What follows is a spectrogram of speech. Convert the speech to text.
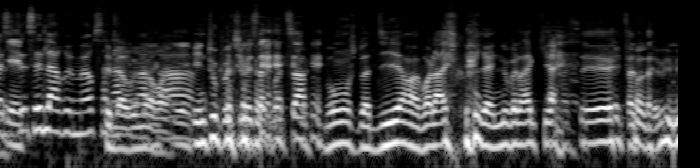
Ouais, c'est de la rumeur, ça C'est de la rumeur, ouais. une tout petit message WhatsApp. Bon, je dois te dire, euh, voilà, il y a une nouvelle règle qui est passée. Attends, vu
